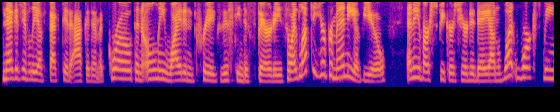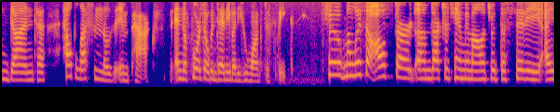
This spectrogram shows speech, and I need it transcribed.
negatively affected academic growth and only widened pre existing disparities. So, I'd love to hear from any of you, any of our speakers here today, on what work's being done to help lessen those impacts. And the floor is open to anybody who wants to speak. So, Melissa, I'll start. Um, Dr. Tammy Malich with the city. I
